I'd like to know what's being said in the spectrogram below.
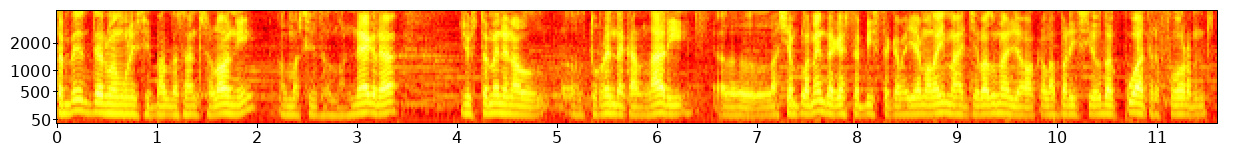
També en terme municipal de Sant Celoni, al massís del Montnegre, justament en el, el torrent de Can Lari, l'eixamplament d'aquesta pista que veiem a la imatge va donar lloc a l'aparició de quatre forns,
